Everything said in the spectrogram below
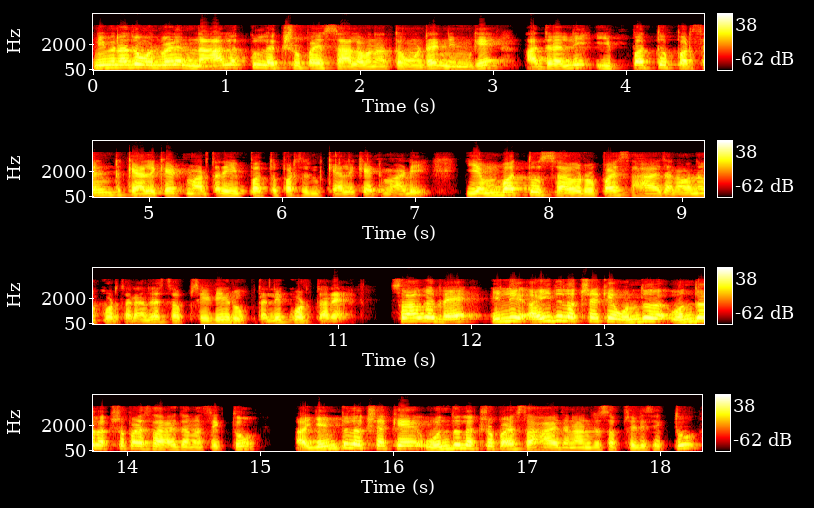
ನೀವೇನಾದ್ರೂ ಒಂದ್ ವೇಳೆ ನಾಲ್ಕು ಲಕ್ಷ ರೂಪಾಯಿ ಸಾಲವನ್ನ ತಗೊಂಡ್ರೆ ನಿಮ್ಗೆ ಅದರಲ್ಲಿ ಇಪ್ಪತ್ತು ಪರ್ಸೆಂಟ್ ಕ್ಯಾಲ್ಕುಲೇಟ್ ಮಾಡ್ತಾರೆ. ಇಪ್ಪತ್ತು ಪರ್ಸೆಂಟ್ ಕ್ಯಾಲ್ಕುಲೇಟ್ ಮಾಡಿ ಎಂಬತ್ತು ಸಾವಿರ ರೂಪಾಯಿ ಸಹಾಯಧನವನ್ನ ಕೊಡ್ತಾರೆ ಅಂದ್ರೆ ಸಬ್ಸಿಡಿ ರೂಪದಲ್ಲಿ ಕೊಡ್ತಾರೆ. ಸೊ ಹಾಗಾದ್ರೆ ಇಲ್ಲಿ ಐದು ಲಕ್ಷಕ್ಕೆ ಒಂದು ಒಂದು ಲಕ್ಷ ರೂಪಾಯಿ ಸಹಾಯಧನ ಸಿಕ್ತು. ಎಂಟು ಲಕ್ಷಕ್ಕೆ ಒಂದು ಲಕ್ಷ ರೂಪಾಯಿ ಸಹಾಯಧನ ಅಂದ್ರೆ ಸಬ್ಸಿಡಿ ಸಿಕ್ತು.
